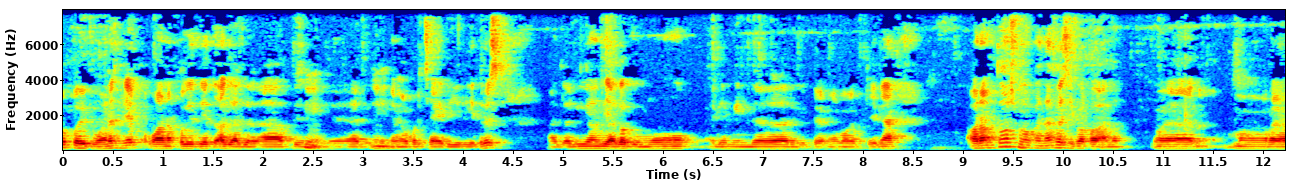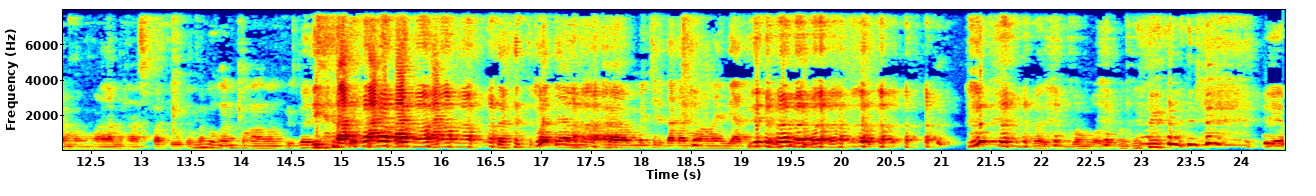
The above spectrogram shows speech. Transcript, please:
Oh, kulit warna sebenarnya warna kulitnya itu agak gelap dia Hmm. minder gitu, Hmm. dia nggak percaya diri. Terus ada lagi yang dia agak gemuk dia minder gitu nggak mau percaya nah orang tua harus melakukan apa sih pak kalau anak eh, mengalami, hal seperti itu ini pak? Bukan pengalaman pribadi. Tepatnya eh, menceritakan pengalaman yang di atas Oh, itu gong boleh. ya.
